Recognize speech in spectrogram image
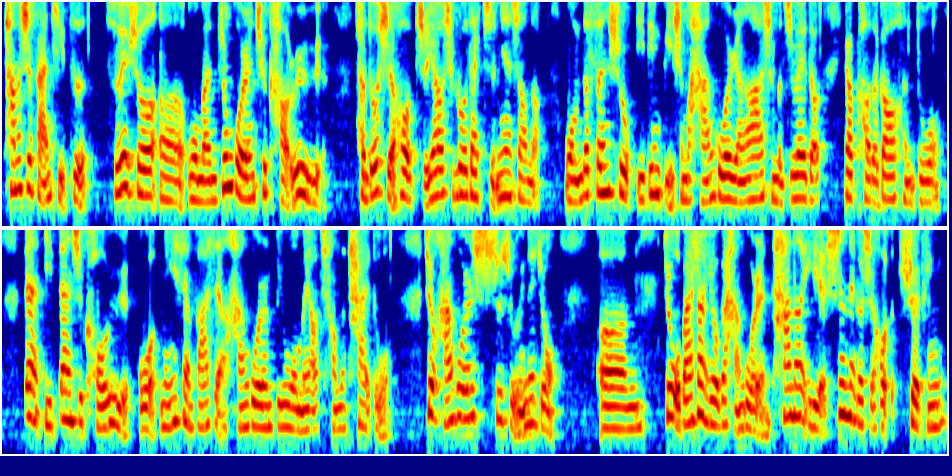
他们是繁体字，所以说呃，我们中国人去考日语，很多时候只要是落在纸面上的，我们的分数一定比什么韩国人啊什么之类的要考得高很多。但一旦是口语，我明显发现韩国人比我们要强的太多。就韩国人是属于那种，嗯，就我班上也有个韩国人，他呢也是那个时候水平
